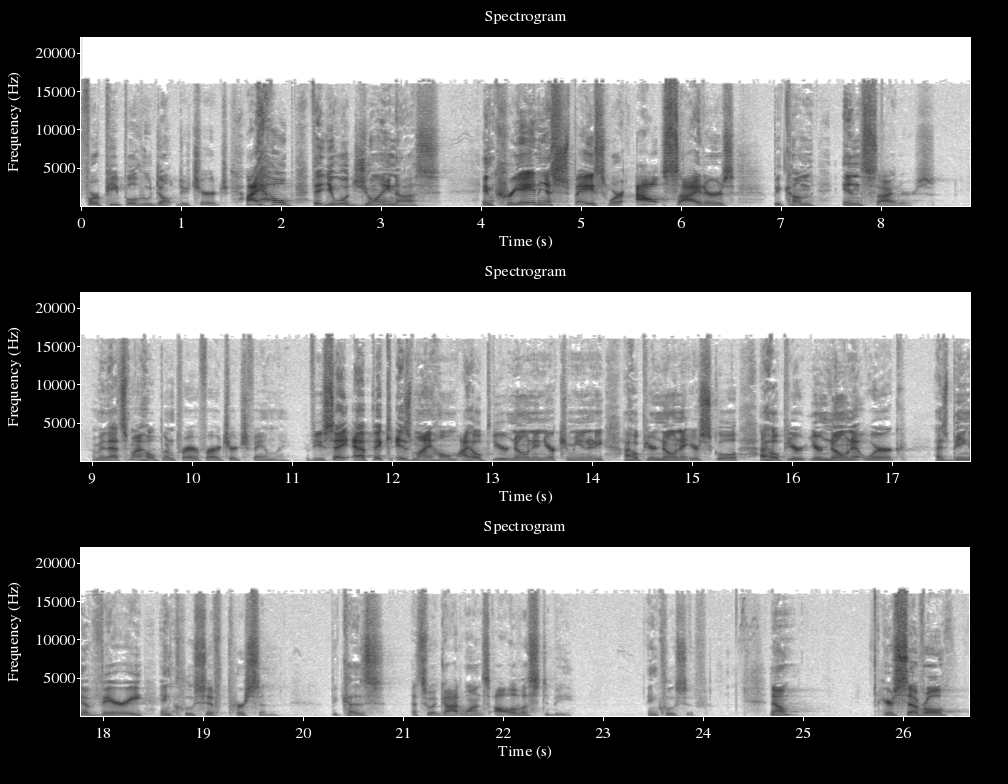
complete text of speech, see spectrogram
for people who don't do church. I hope that you will join us in creating a space where outsiders become insiders. I mean, that's my hope and prayer for our church family. If you say, Epic is my home, I hope you're known in your community. I hope you're known at your school. I hope you're, you're known at work as being a very inclusive person because That's what God wants all of us to be inclusive. Now, here's several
